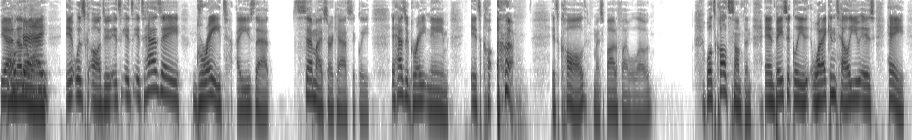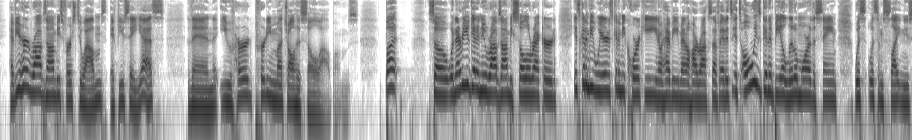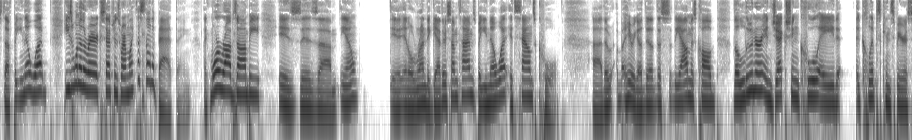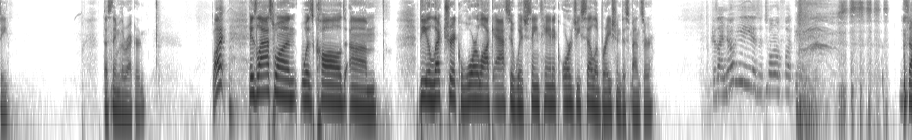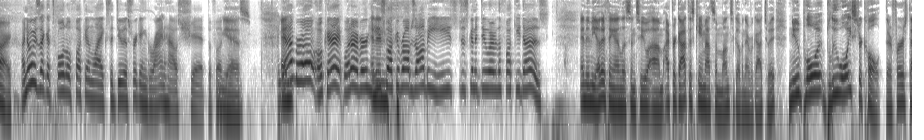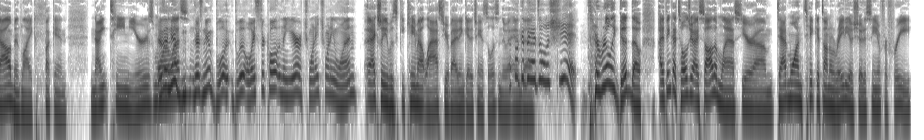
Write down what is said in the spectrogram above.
Yeah, another one. It was oh dude, it's it's it has a great I use that semi sarcastically. It has a great name. It's called it's called my Spotify will load. Well, it's called something. And basically what I can tell you is, hey, have you heard Rob Zombie's first two albums? If you say yes, then you've heard pretty much all his solo albums. But so whenever you get a new Rob Zombie solo record, it's going to be weird. It's going to be quirky, you know, heavy metal, hard rock stuff. And it's, it's always going to be a little more of the same with, with some slight new stuff. But you know what? He's one of the rare exceptions where I'm like, that's not a bad thing. Like more Rob Zombie is, is, um, you know, it'll run together sometimes, but you know what? It sounds cool. Uh, the, here we go. The, the, the album is called The Lunar Injection Kool-Aid Eclipse Conspiracy. That's the name of the record. What? His last one was called um, The Electric Warlock Acid Witch Satanic Orgy Celebration Dispenser. Because I know he is a total fucking. Sorry, I know he's like a total fucking like his freaking grindhouse shit, but fucking Yes. yeah, And- bro. Okay, whatever. He's then- fucking Rob Zombie. He's just gonna do whatever the fuck he does. And then the other thing I listened to, um, I forgot this came out some months ago, but never got to it. New Blue, Blue Oyster Cult, their first album in like fucking 19 years, more There's or a new less. there's new Blue, Blue Oyster Cult in the year of 2021. Actually, it was it came out last year, but I didn't get a chance to listen to it. That and, fucking uh, band's old as shit. They're really good though. I think I told you I saw them last year. Um, Dad won tickets on a radio show to see him for free,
